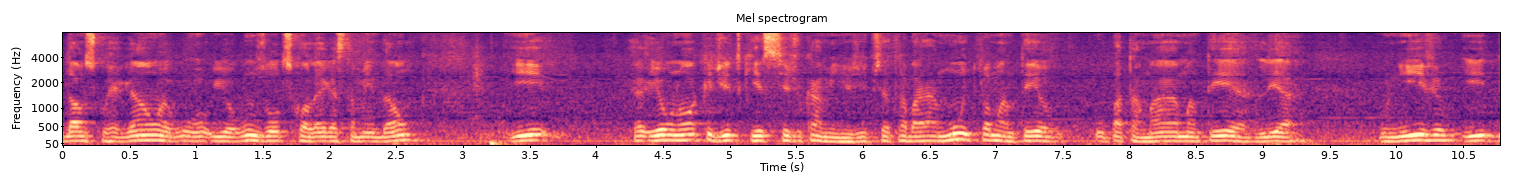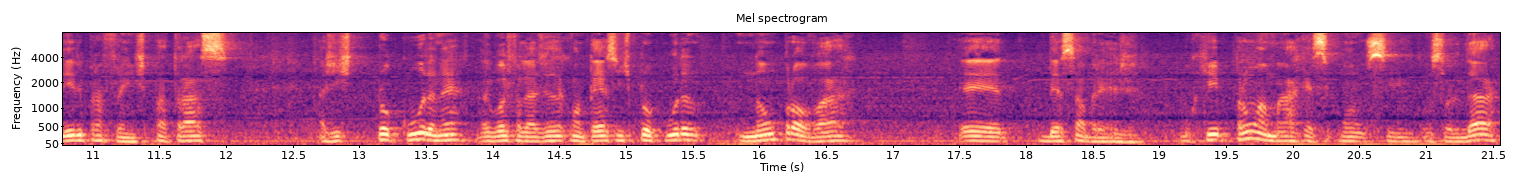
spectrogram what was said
dá um escorregão e alguns outros colegas também dão. E eu não acredito que esse seja o caminho. A gente precisa trabalhar muito para manter o, patamar, manter ali a, o nível e dele para frente, para trás. A gente procura, né? Agora eu falei, às vezes acontece, a gente procura não provar é, dessa breja. Porque para uma marca se, se consolidar,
